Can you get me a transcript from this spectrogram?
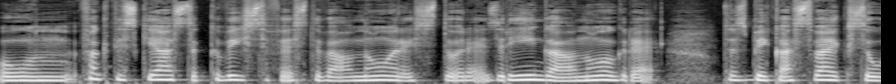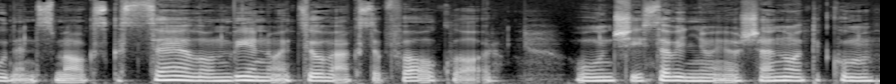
Un faktiski jāsaka, ka visa festivāla norise toreiz Rīgā un Ogrē tas bija kā svaigs ūdensmalks, kas cēla un vienoja cilvēkus ap folkloru. Un šī saviņojošā notikuma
